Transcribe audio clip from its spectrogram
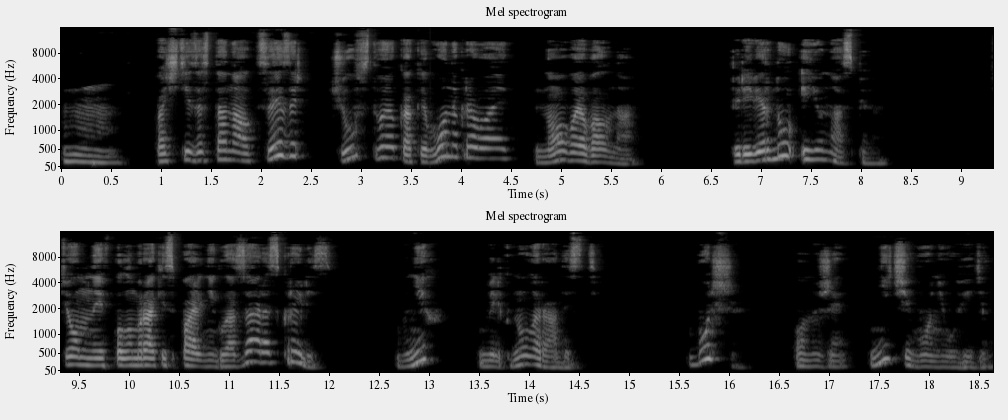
«Ммм!» – почти застонал Цезарь, чувствуя, как его накрывает новая волна. Перевернул ее на спину. Темные в полумраке спальни глаза раскрылись. В них мелькнула радость. Больше он уже ничего не увидел.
